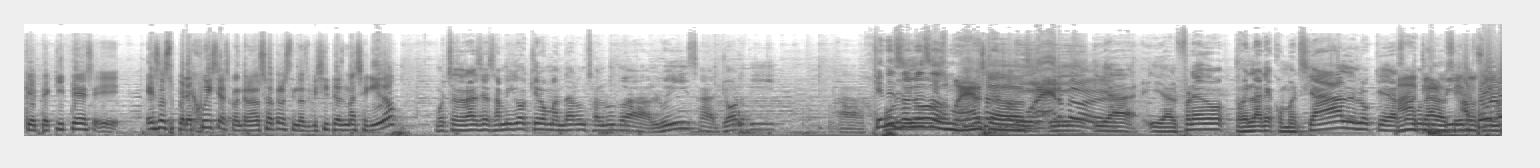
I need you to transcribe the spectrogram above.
que te quites eh, esos prejuicios contra nosotros y nos visites más seguido. Muchas gracias, amigo. Quiero mandar un saludo a Luis, a Jordi, a ¿Quiénes son esos muertos? y- Muertos. Y, y a, y a Alfredo, todo el área comercial es lo que hacemos. Ah, claro, sí, vivo. no, sí. Apolo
